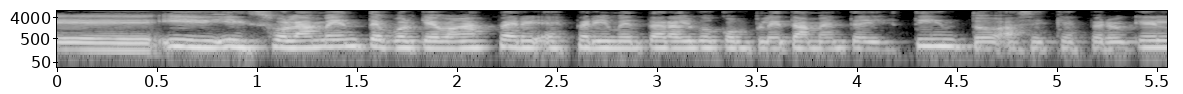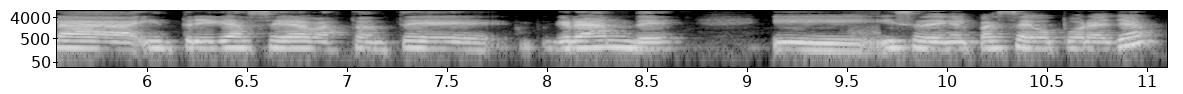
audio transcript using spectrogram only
Eh, y, solamente porque van a experimentar algo completamente distinto. Así que espero que la intriga sea bastante grande y, se den el paseo por allá.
